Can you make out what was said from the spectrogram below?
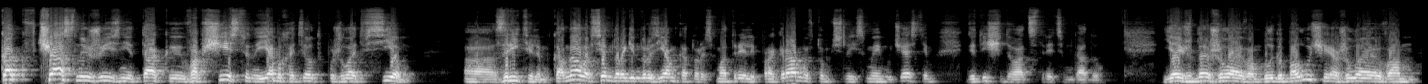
как в частной жизни, так и в общественной я бы хотел это пожелать всем зрителям канала, всем дорогим друзьям, которые смотрели программы, в том числе и с моим участием в 2023 году. Я желаю вам благополучия, я желаю вам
